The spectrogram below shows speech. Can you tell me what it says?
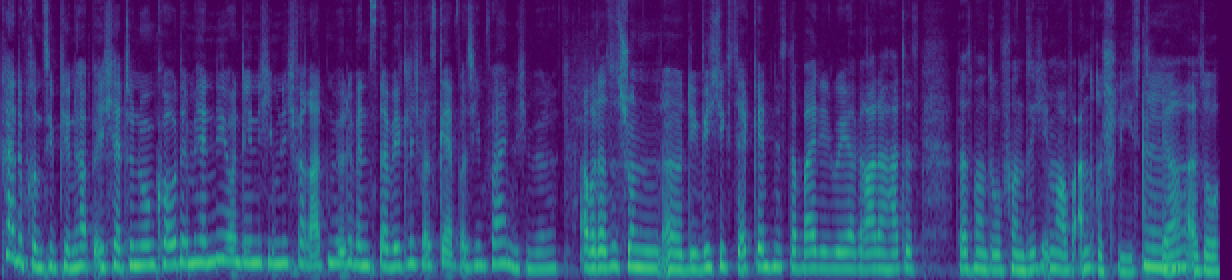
keine Prinzipien habe. Ich hätte nur einen Code im Handy und den ich ihm nicht verraten würde, wenn es da wirklich was gäbe, was ich ihm verheimlichen würde. Aber das ist schon äh, die wichtigste Erkenntnis dabei, die du ja gerade hattest, dass man so von sich immer auf andere schließt. Mhm. Ja, also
